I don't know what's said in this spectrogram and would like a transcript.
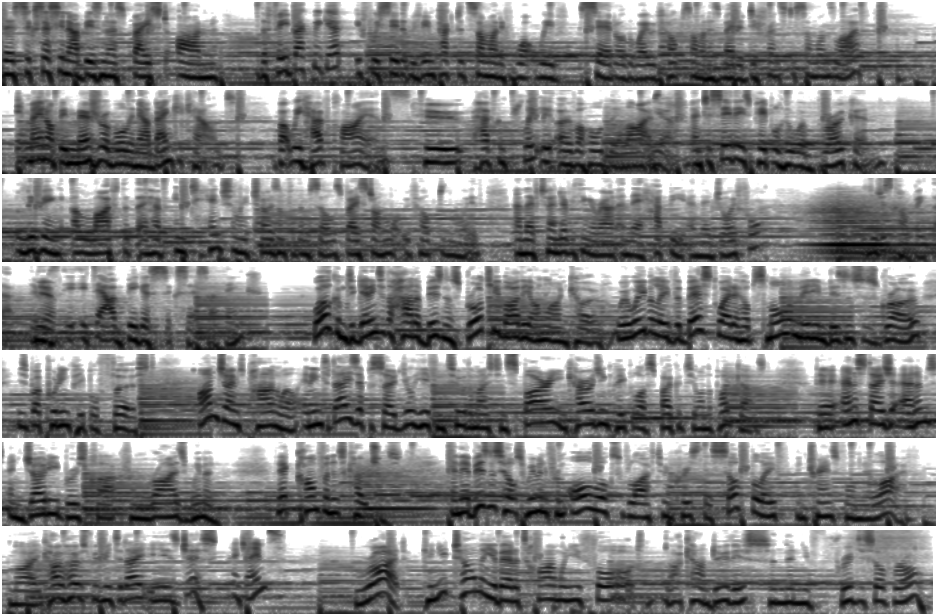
There's success in our business based on the feedback we get. If we see that we've impacted someone, if what we've said or the way we've helped someone has made a difference to someone's life, it may not be measurable in our bank account. But we have clients who have completely overhauled their lives. Yeah. And to see these people who were broken living a life that they have intentionally chosen for themselves based on what we've helped them with, and they've turned everything around and they're happy and they're joyful, you just can't beat that. Yeah. is- it's our biggest success, I think. Welcome to Getting to the Heart of Business, brought to you by The Online Co., where we believe the best way to help small and medium businesses grow is by putting people first. I'm James Parnwell, and in today's episode, you'll hear from two of the most inspiring, encouraging people I've spoken to on the podcast. They're Anastasia Adams and Jodie Bruce Clarke from Rise Women. They're confidence coaches, and their business helps women from all walks of life to increase their self belief and transform their life. My co host with me today is Jess. Hey, James. Right. Can you tell me about a time when you thought, I can't do this, and then you've proved yourself wrong?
